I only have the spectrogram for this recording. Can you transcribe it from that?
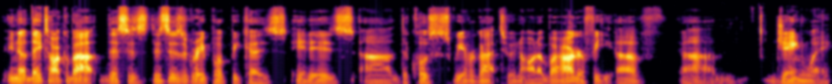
you know they talk about this is this is a great book because it is uh, the closest we ever got to an autobiography of um, Janeway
